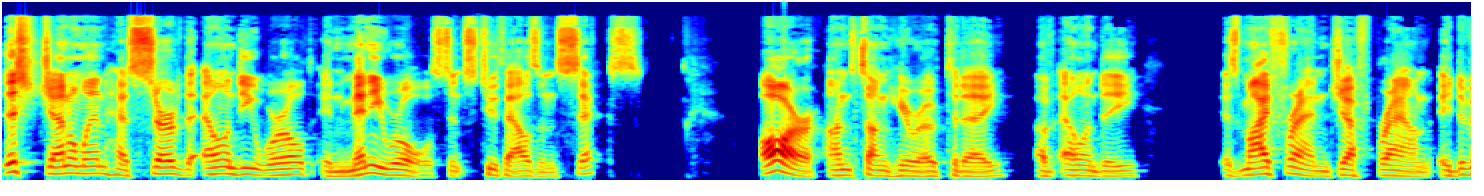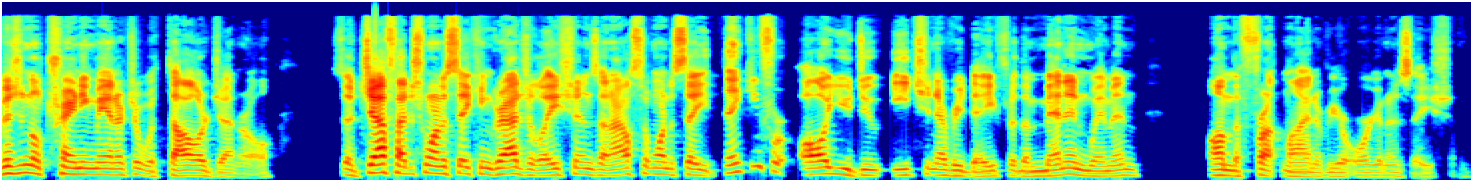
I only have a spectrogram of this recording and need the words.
This gentleman has served the L&D world in many roles since 2006. Our unsung hero today of L&D is my friend Jeff Brown, a divisional training manager with Dollar General. So, Jeff, I just want to say congratulations. And I also want to say thank you for all you do each and every day for the men and women on the front line of your organization.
